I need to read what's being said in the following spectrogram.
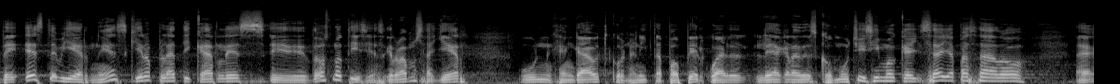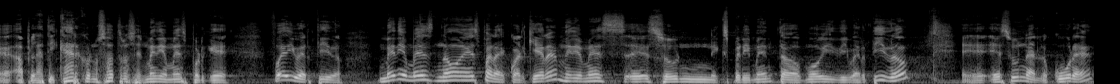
de este viernes, quiero platicarles eh, dos noticias. Grabamos ayer un hangout con Anita Poppy, el cual le agradezco muchísimo que se haya pasado eh, a platicar con nosotros en medio mes porque fue divertido. Medio mes no es para cualquiera, medio mes es un experimento muy divertido, eh, es una locura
